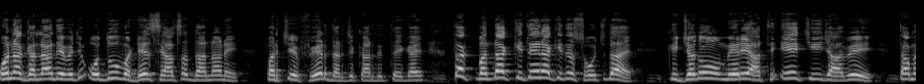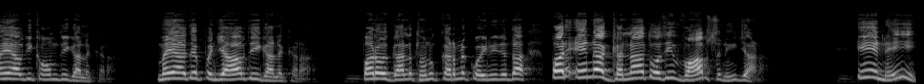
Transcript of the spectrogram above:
ਉਹਨਾਂ ਗੱਲਾਂ ਦੇ ਵਿੱਚ ਉਦੋਂ ਵੱਡੇ ਸਿਆਸਤਦਾਨਾਂ ਨੇ ਪਰਚੇ ਫੇਰ ਦਰਜ ਕਰ ਦਿੱਤੇ ਗਏ। ਤਾਂ ਬੰਦਾ ਕਿਤੇ ਨਾ ਕਿਤੇ ਸੋਚਦਾ ਹੈ ਕਿ ਜਦੋਂ ਮੇਰੇ ਹੱਥ ਇਹ ਚੀਜ਼ ਆਵੇ ਤਾਂ ਮੈਂ ਆਪਦੀ ਕੌਮ ਦੀ ਗੱਲ ਕਰਾਂ। ਮੈਂ ਆਪਦੇ ਪੰਜਾਬ ਦੀ ਗੱਲ ਕਰਾਂ। ਪਰ ਉਹ ਗੱਲ ਤੁਹਾਨੂੰ ਕਰਨ ਕੋਈ ਨਹੀਂ ਦਿੰਦਾ। ਪਰ ਇਹਨਾਂ ਗੱਲਾਂ ਤੋਂ ਅਸੀਂ ਵਾਪਸ ਨਹੀਂ ਜਾਣਾ। ਇਹ ਨਹੀਂ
